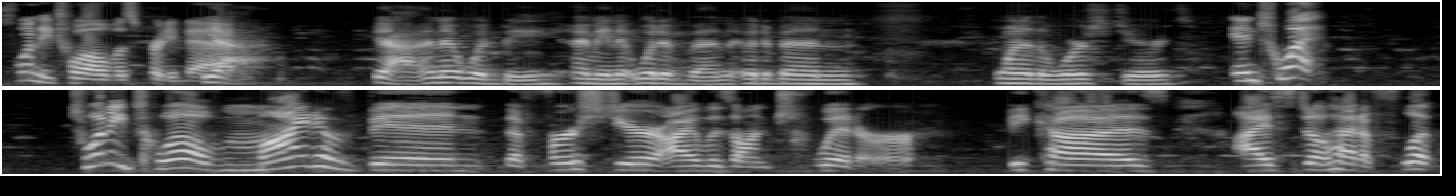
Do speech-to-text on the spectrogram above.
2012 was pretty bad. Yeah. Yeah, and it would be. I mean, it would have been. It would have been one of the worst years. In tw- 2012 might have been the first year I was on Twitter because I still had a flip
